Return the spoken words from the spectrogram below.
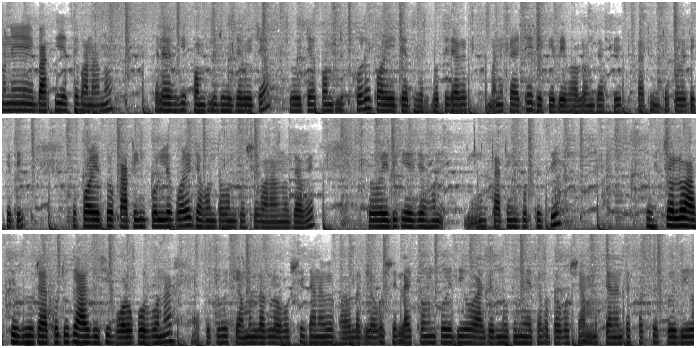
মানে বাকি আছে বানানো, তাহলে আর কি কমপ্লিট হয়ে যাবে এটা। তো ওইটা কমপ্লিট করে পরে এটা ধরবো। তো আগে মানে কাইটে রেখে দিই, ভাবলাম জাস্ট কাটিংটা করে রেখে দিই। তো পরে তো কাটিং করলে পরে যখন তখন বসে বানানো যাবে। তো এদিকে যখন কাটিং করতেছি। তো চলো আজকের ভিডিওটা এতটুকু আর বেশি বড় করব না। এতটুকু কেমন লাগল অবশ্যই জানাবে, ভালো লাগলে অবশ্যই লাইক কমেন্ট করে দিও। আর যারা নতুন হয়ে থাকো তো অবশ্যই আমার চ্যানেলটা সাবস্ক্রাইব করে দিও।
